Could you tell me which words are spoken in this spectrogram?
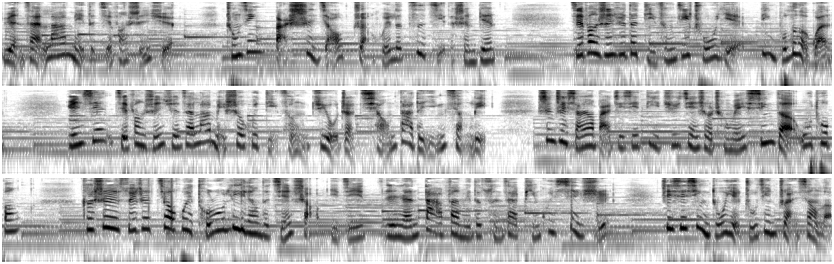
远在拉美的解放神学，重新把视角转回了自己的身边。解放神学的底层基础也并不乐观。原先，解放神学在拉美社会底层具有着强大的影响力，甚至想要把这些地区建设成为新的乌托邦。可是，随着教会投入力量的减少，以及仍然大范围的存在贫困现实，这些信徒也逐渐转向了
